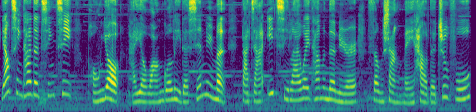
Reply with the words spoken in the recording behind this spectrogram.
邀请他的亲戚。朋友，还有王国里的仙女们，大家一起来为他们的女儿送上美好的祝福。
